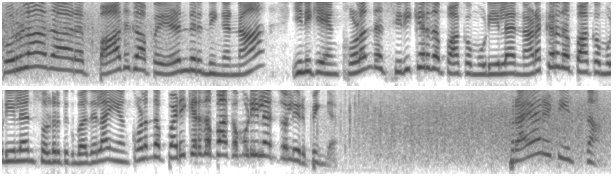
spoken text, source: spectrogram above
பொருளாதார பாதுகாப்பை இழந்திருந்தீங்கன்னா இன்னைக்கு என் குழந்தை சிரிக்கிறத பார்க்க முடியல நடக்கிறத பார்க்க முடியலன்னு சொல்றதுக்கு பதிலாக என் குழந்தை படிக்கிறத பார்க்க முடியலன்னு சொல்லியிருப்பீங்க. ப்ரையாரிட்டிஸ் தான்.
